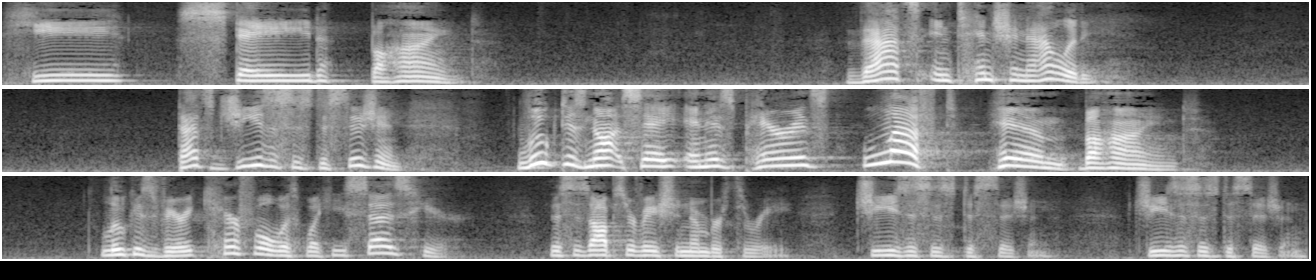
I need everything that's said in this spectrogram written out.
He stayed behind. That's intentionality. That's Jesus' decision. Luke does not say, and his parents left him behind. Luke is very careful with what he says here. This is observation number three Jesus' decision. Jesus' decision.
